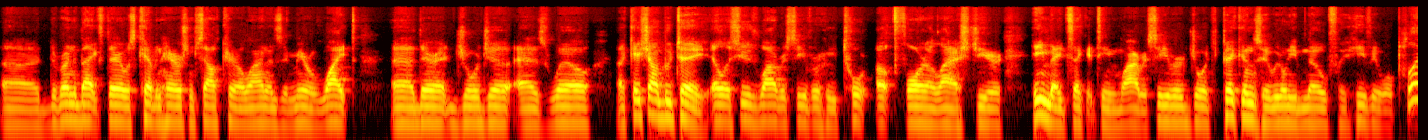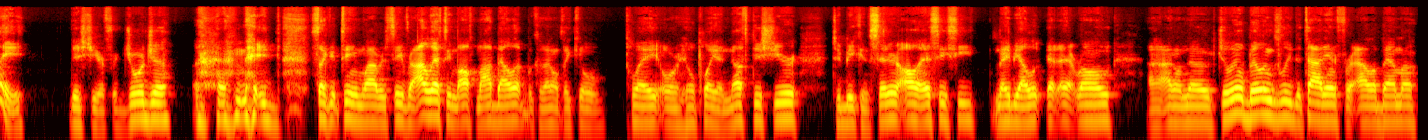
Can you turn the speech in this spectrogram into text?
Uh, the running backs there was Kevin Harris from South Carolina, Zamir White uh, there at Georgia as well. Uh, Kayshon Boutte, LSU's wide receiver who tore up Florida last year, he made second team wide receiver. George Pickens, who we don't even know if he will play this year for Georgia, made second team wide receiver. I left him off my ballot because I don't think he'll play or he'll play enough this year to be considered all SEC. Maybe I looked at that wrong. Uh, I don't know. Jahleel Billingsley, the tight end for Alabama,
